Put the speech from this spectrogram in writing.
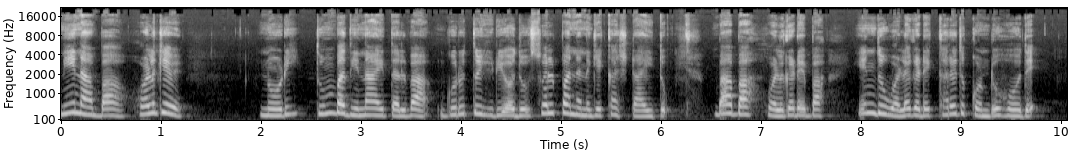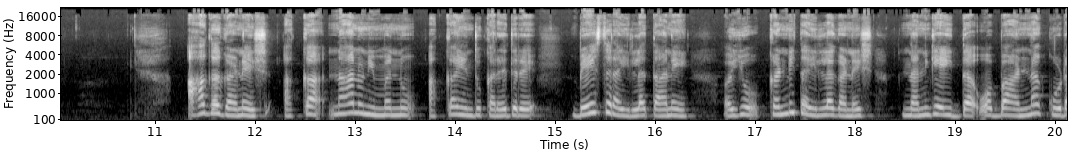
ನೀನಾ ಬಾ, ಹೊಳಗೆ ನೋಡಿ, ತುಂಬ ದಿನ ಆಯ್ತಲ್ವಾ? ಗುರುತು ಹಿಡಿಯೋದು ಸ್ವಲ್ಪ ನನಗೆ ಕಷ್ಟ ಆಯಿತು. ಬಾ ಬಾ, ಒಳಗಡೆ ಬಾ ಎಂದು ಒಳಗಡೆ ಕರೆದುಕೊಂಡು ಹೋದೆ. ಆಗ ಗಣೇಶ್, ಅಕ್ಕ, ನಾನು ನಿಮ್ಮನ್ನು ಅಕ್ಕ ಎಂದು ಕರೆದರೆ ಬೇಸರ ಇಲ್ಲ ತಾನೇ? ಅಯ್ಯೋ, ಖಂಡಿತ ಇಲ್ಲ ಗಣೇಶ್. ನನಗೆ ಇದ್ದ ಒಬ್ಬ ಅಣ್ಣ ಕೂಡ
